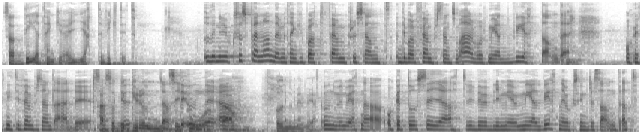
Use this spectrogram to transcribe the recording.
Så att det tänker jag är jätteviktigt. Och den är ju också spännande med tanke på att 5 det är bara 5 som är vårt medvetande. Och att 95% är det... som- Alltså det grundar sig det på under, ja. undermedvetet. undermedvetna. Och att då säga att vi behöver bli mer medvetna är också intressant. Att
